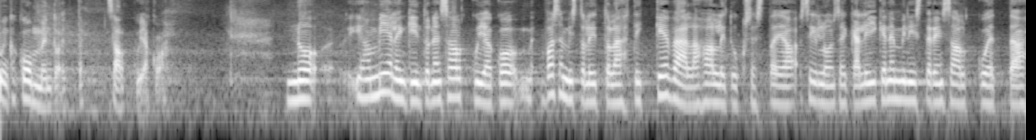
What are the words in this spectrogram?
Kuinka kommentoitte salkkujakoa? No ihan mielenkiintoinen salkkujako. Vasemmistoliitto lähti keväällä hallituksesta ja silloin sekä liikenneministerin salkku että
